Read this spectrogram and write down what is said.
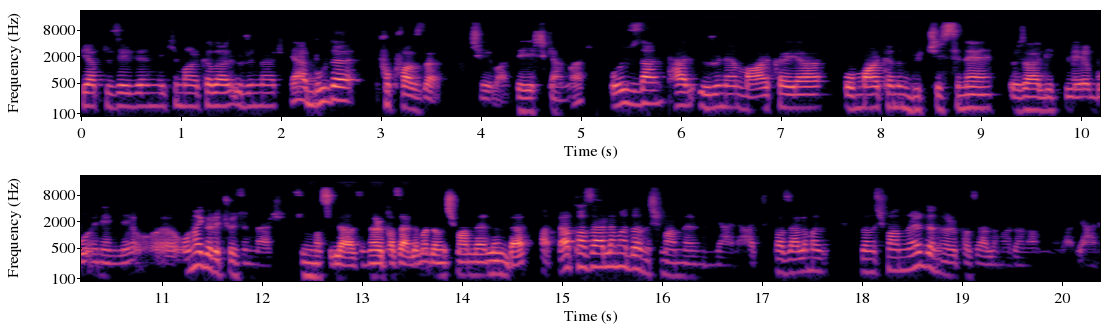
fiyat düzeylerindeki markalar, ürünler. Yani burada çok fazla şey var, değişken var. O yüzden her ürüne, markaya, o markanın bütçesine özellikle bu önemli. Ee, ona göre çözümler sunması lazım. Nöro pazarlama danışmanlarının da hatta pazarlama danışmanlarının yani artık pazarlama danışmanları da nöro pazarlamadan anlıyorlar. Yani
